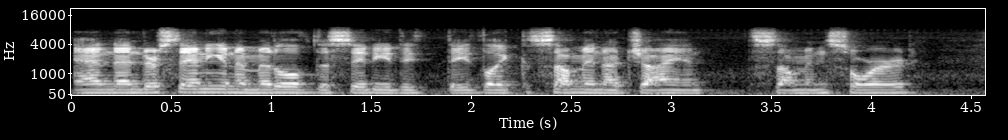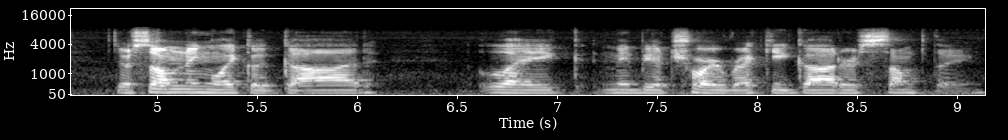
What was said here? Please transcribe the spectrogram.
and then they're standing in the middle of the city. They they like summon a giant summon sword. They're summoning like a god, like maybe a Choireki god or something,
